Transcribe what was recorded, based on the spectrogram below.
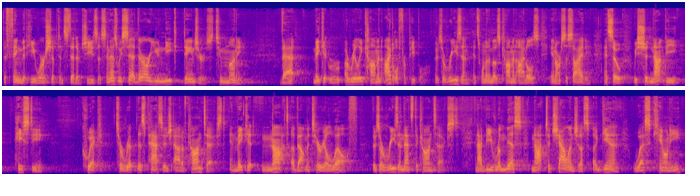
the thing that he worshiped instead of Jesus. And as we said, there are unique dangers to money that make it a really common idol for people. There's a reason it's one of the most common idols in our society. And so we should not be hasty, quick to rip this passage out of context and make it not about material wealth. There's a reason that's the context. And I'd be remiss not to challenge us again, West County,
